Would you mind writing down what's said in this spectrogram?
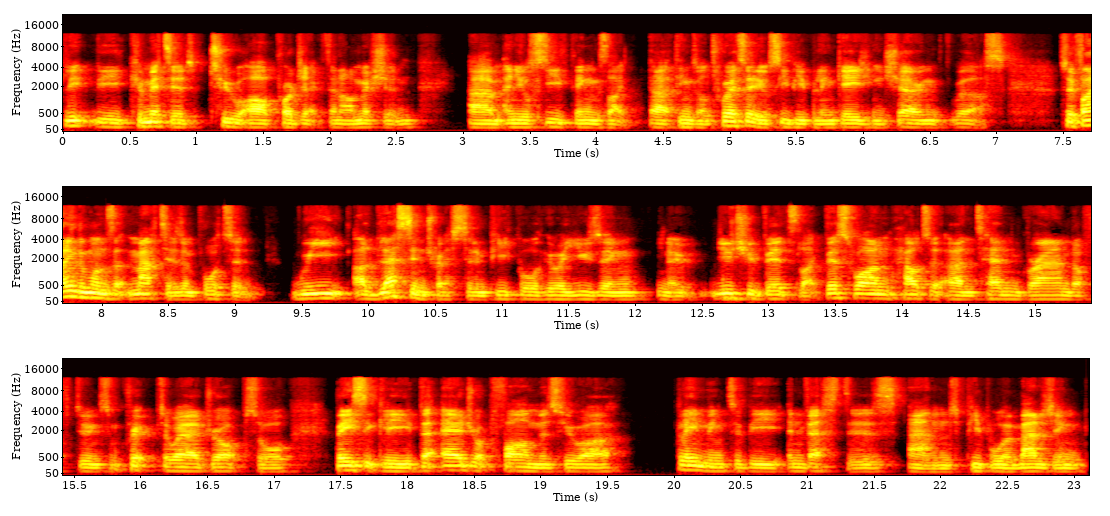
completely committed to our project and our mission. Um, and you'll see things like uh, things on Twitter, you'll see people engaging and sharing with us. So finding the ones that matter is important. We are less interested in people who are using, you know, YouTube vids like this one, how to earn 10 grand off doing some crypto airdrops, or basically the airdrop farmers who are claiming to be investors and people who are managing,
